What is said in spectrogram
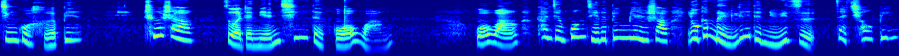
经过河边，车上坐着年轻的国王。国王看见光洁的冰面上有个美丽的女子在敲冰，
